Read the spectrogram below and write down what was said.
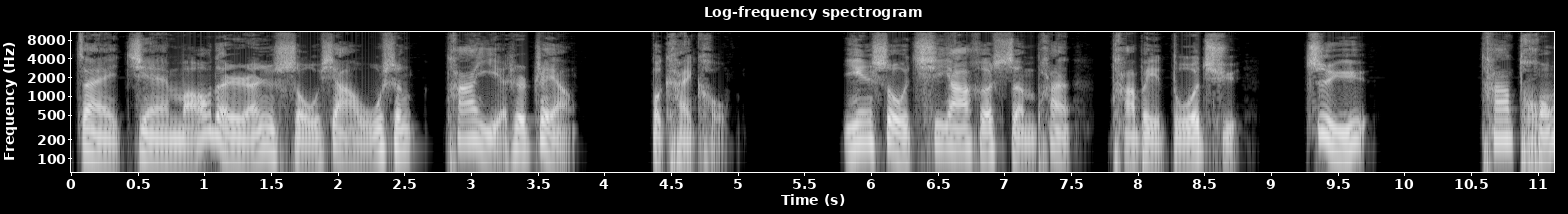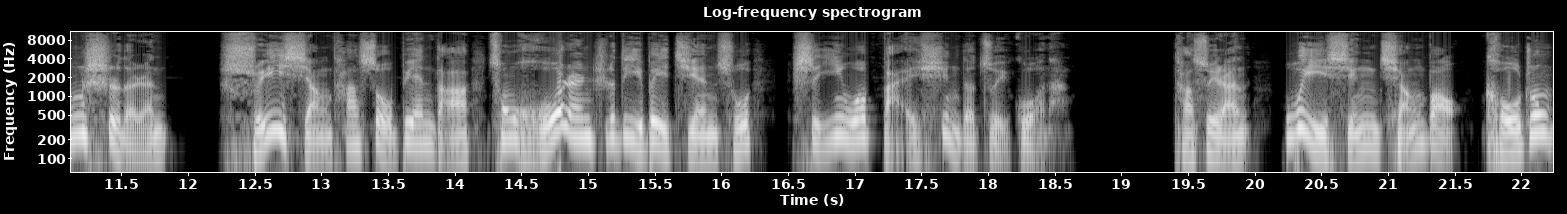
在剪毛的人手下无声，他也是这样，不开口。因受欺压和审判，他被夺去。至于他同事的人，谁想他受鞭打，从活人之地被剪除，是因我百姓的罪过呢？他虽然未行强暴，口中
